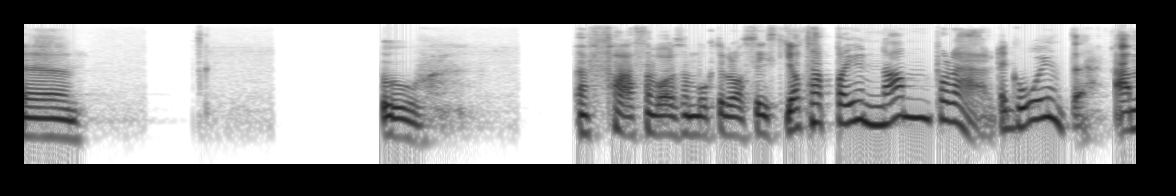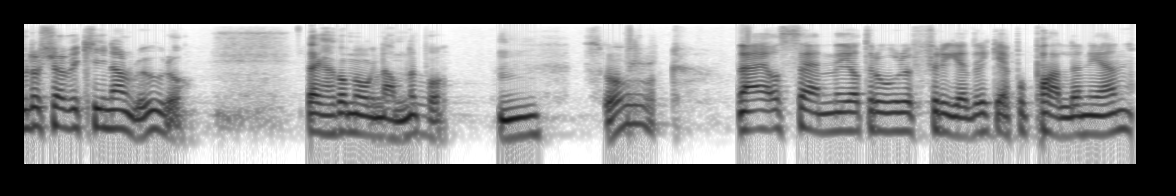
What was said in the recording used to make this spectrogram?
Uh, oh. Vad fasen var det som åkte bra sist? Jag tappar ju namn på det här. Det går ju inte. Ja, men då kör vi Keenan Roo då. Det kan jag komma ihåg namnet på. Mm. Smart. Nej och sen jag tror Fredrik är på pallen igen.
